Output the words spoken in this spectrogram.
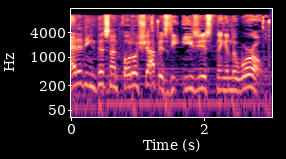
editing this on Photoshop is the easiest thing in the world.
